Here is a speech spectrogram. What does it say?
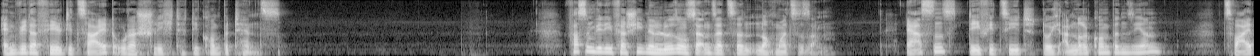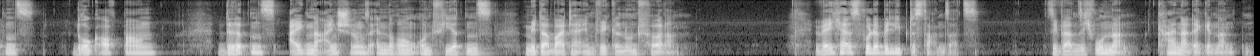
Entweder fehlt die Zeit oder schlicht die Kompetenz. Fassen wir die verschiedenen Lösungsansätze nochmal zusammen. Erstens Defizit durch andere kompensieren. Zweitens Druck aufbauen. Drittens eigene Einstellungsänderungen und viertens Mitarbeiter entwickeln und fördern. Welcher ist wohl der beliebteste Ansatz? Sie werden sich wundern, keiner der genannten.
